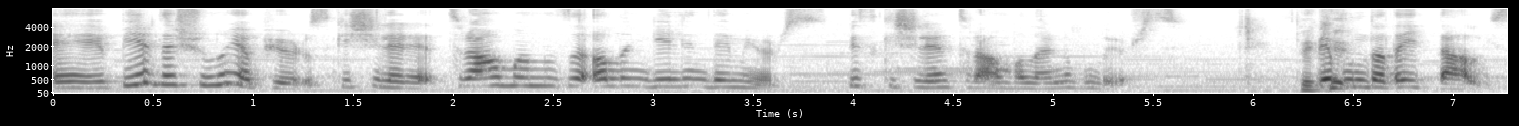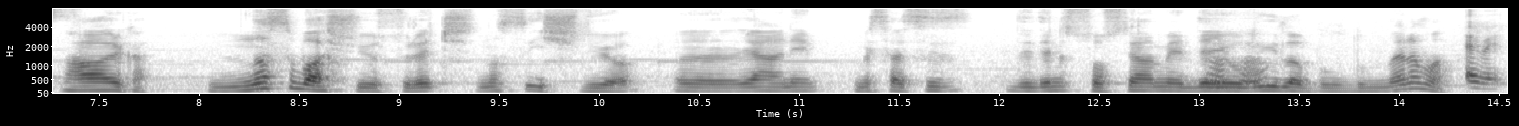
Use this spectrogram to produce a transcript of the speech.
Ee, bir de şunu yapıyoruz. Kişilere travmanızı alın gelin demiyoruz. Biz kişilerin travmalarını buluyoruz. Peki Ve bunda da iddialıyız. harika. Nasıl başlıyor süreç? Nasıl işliyor? Ee, yani mesela siz dediniz sosyal medya Hı hı. yoluyla buldum ben ama Evet,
